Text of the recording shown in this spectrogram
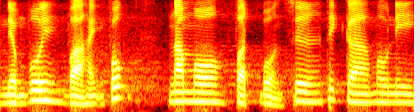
niềm vui và hạnh phúc. Nam mô Phật Bổn Sư Thích Ca Mâu Ni.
